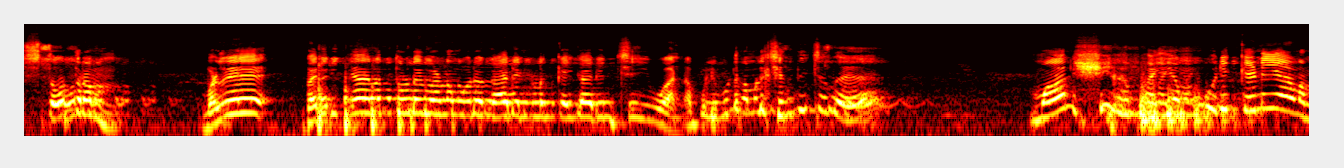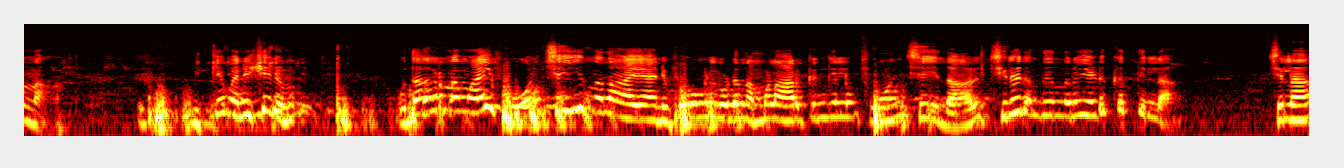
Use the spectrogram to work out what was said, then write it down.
സ്തോത്രം. വളരെ പരിജ്ഞാനത്തോടെ വേണം ഓരോ കാര്യങ്ങളും കൈകാര്യം ചെയ്യുവാൻ. അപ്പോൾ ഇവിടെ നമ്മൾ ചിന്തിച്ചത് മാനുഷിക ഭയം ഒരു കെണിയാണെന്നാണ് മിക്ക മനുഷ്യരും ഉദാഹരണമായി ഫോൺ ചെയ്യുന്നതായ അനുഭവങ്ങളിലൂടെ നമ്മൾ ആർക്കെങ്കിലും ഫോൺ ചെയ്താൽ ചിലരെന്തെന്നറിയോ എടുക്കത്തില്ല. ചില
